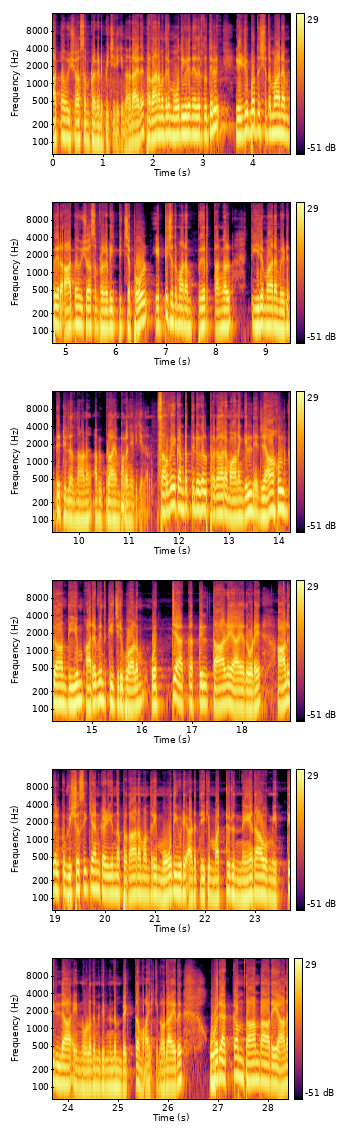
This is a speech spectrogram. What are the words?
ആത്മവിശ്വാസം പ്രകടിപ്പിച്ചിരിക്കുന്നത്. അതായത് പ്രധാനമന്ത്രി മോദിയുടെ നേതൃത്വത്തിൽ എഴുപത് ശതമാനം പേർ ആത്മവിശ്വാസം പ്രകടിപ്പിച്ചപ്പോൾ എട്ട് ശതമാനം പേർ തങ്ങൾ തീരുമാനമെടുത്തിട്ടില്ലെന്നാണ് അഭിപ്രായം പറഞ്ഞിരിക്കുന്നത്. സർവേ കണ്ടെത്തലുകൾ പ്രകാരമാണെങ്കിൽ രാഹുൽ ഗാന്ധിയും അരവിന്ദ് കെജ്രിവാളും ഒറ്റ അക്കത്തിൽ താഴെയായതോടെ ആളുകൾക്ക് വിശ്വസിക്കാൻ കഴിയുന്ന പ്രധാനമന്ത്രി മോദിയുടെ അടുത്തേക്ക് മറ്റൊരു നേതാവും എത്തില്ല എന്നുള്ളതും ഇതിൽ നിന്നും വ്യക്തമായിരിക്കുന്നു. അതായത് ഒരക്കം താണ്ടാതെയാണ്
